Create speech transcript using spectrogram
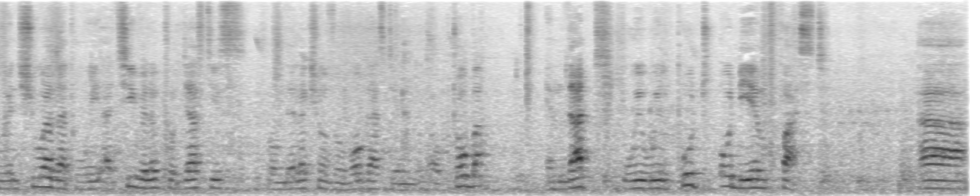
to ensure that we achieve electoral justice from the elections of August and October, and that we will put ODM first. Uh,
